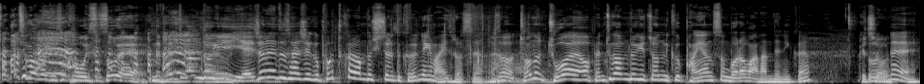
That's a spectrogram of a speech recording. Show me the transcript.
똑같은 것만 계속 하고 있었어 왜? 근데 벤투 감독이 예전에도 사실 그 포르투갈 감독 시절에도 그런 얘기 많이 들었어요. 그래서 저는 좋아요. 벤투 감독이 전 그 방향성 뭐라고 안 한다니까요. 그쵸. 그런데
